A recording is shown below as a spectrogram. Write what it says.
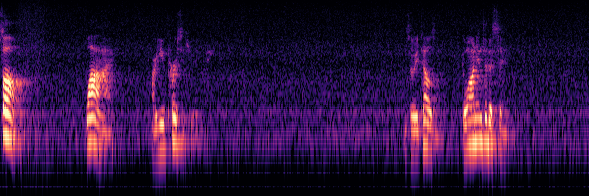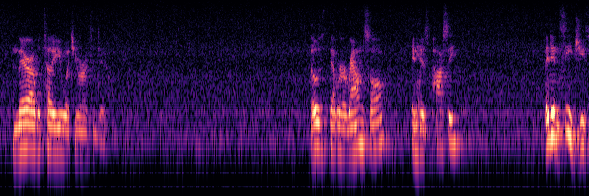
Saul, why are you persecuting me? And so he tells them, Go on into the city, and there I will tell you what you are to do. Those that were around Saul in his posse, they didn't see Jesus.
